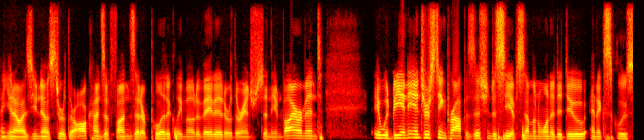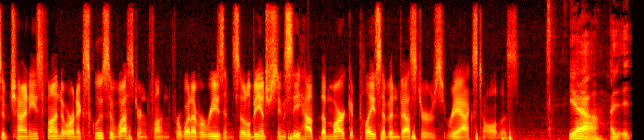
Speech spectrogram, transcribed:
You know, as you know, Stewart, there are all kinds of funds that are politically motivated or they're interested in the environment. It would be an interesting proposition to see if someone wanted to do an exclusive Chinese fund or an exclusive Western fund for whatever reason. So it'll be interesting to see how the marketplace of investors reacts to all this. Yeah, it,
